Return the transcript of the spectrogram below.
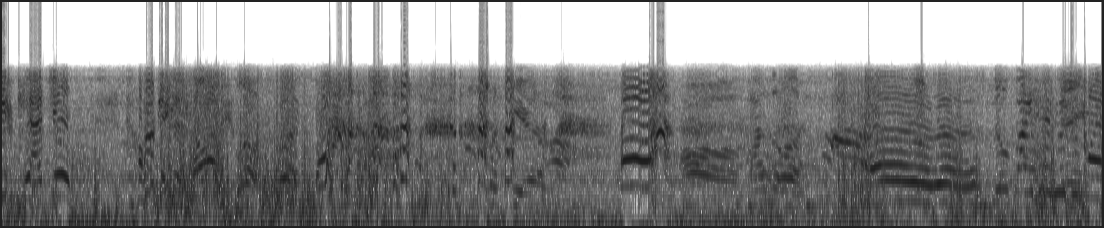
You catch it? Look at the body. Look, look. Look here. Oh, how's it look? Oh, no. Still My head was in my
